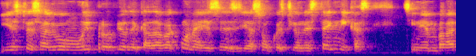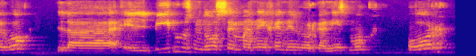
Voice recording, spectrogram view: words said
Y esto es algo muy propio de cada vacuna, esas ya son cuestiones técnicas. Sin embargo, el virus no se maneja en el organismo por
